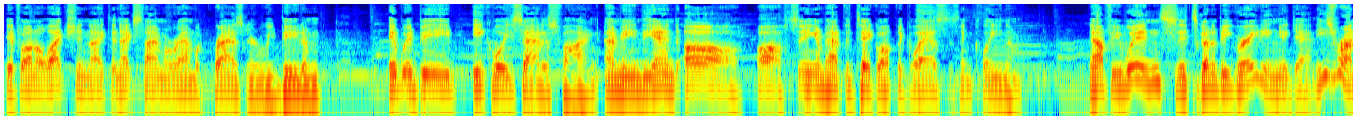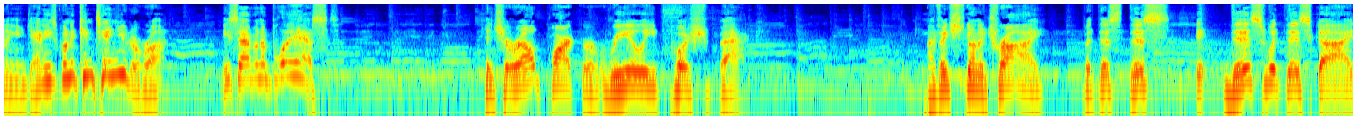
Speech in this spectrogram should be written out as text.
if on election night the next time around with Krasner we beat him, it would be equally satisfying. I mean, the end, oh, oh, seeing him have to take off the glasses and clean them. Now, if he wins, it's going to be grading again. He's running again. He's going to continue to run. He's having a blast. Can Cherelle Parker really push back? I think she's going to try, but this this it, this with this guy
